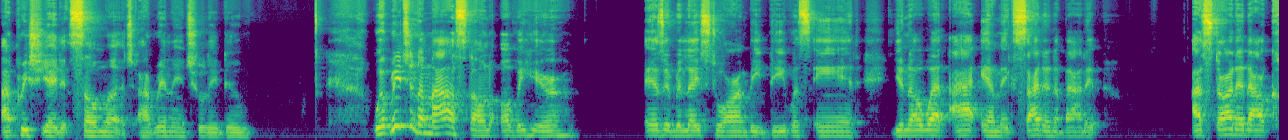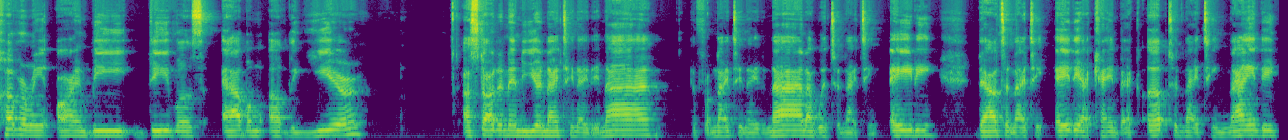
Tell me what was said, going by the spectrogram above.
I appreciate it so much. I really and truly do. We're reaching a milestone over here as it relates to R&B divas, and you know what? I am excited about it. I started out covering R&B divas album of the year. I started in the year 1989. And from 1989, I went to 1980. Down to 1980, I came back up to 1990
